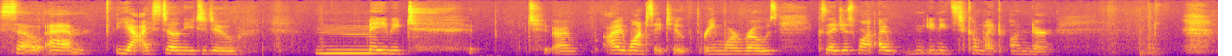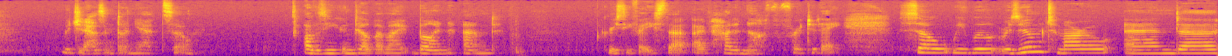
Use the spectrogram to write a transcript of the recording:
So um yeah I still need to do maybe two, two uh, I want to say two three more rows because I just want I it needs to come like under which it hasn't done yet so. Obviously you can tell by my bun and greasy face that I've had enough for today. So we will resume tomorrow and uh,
